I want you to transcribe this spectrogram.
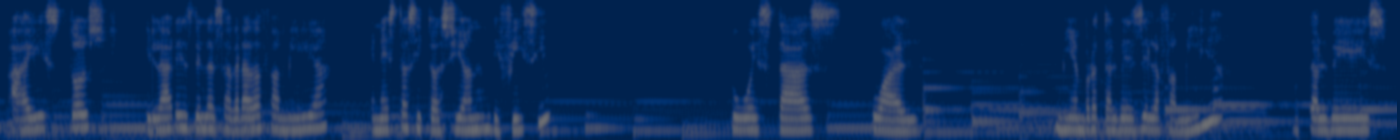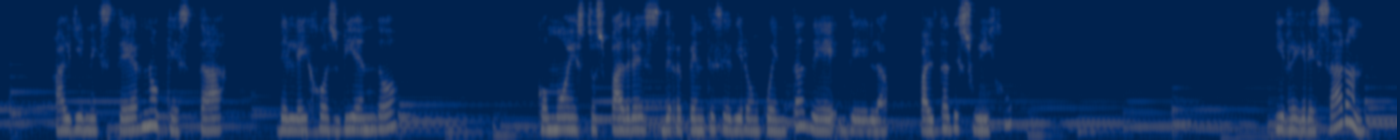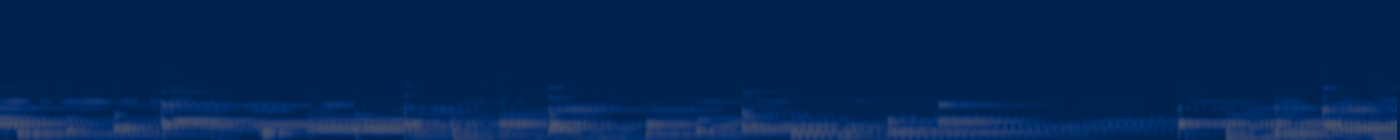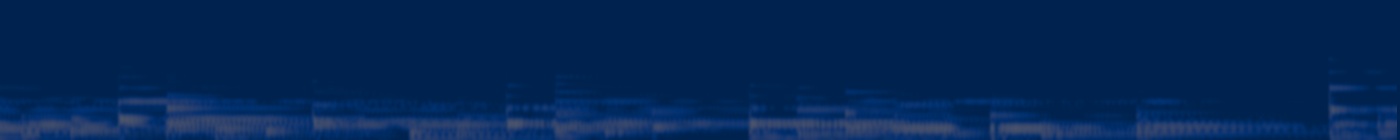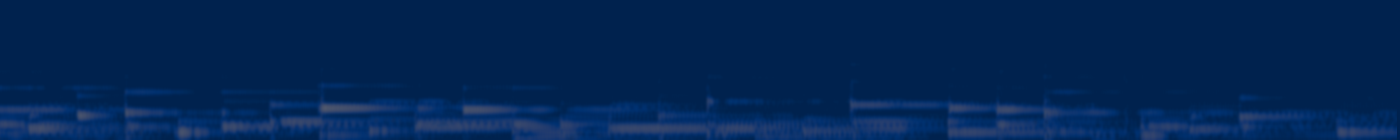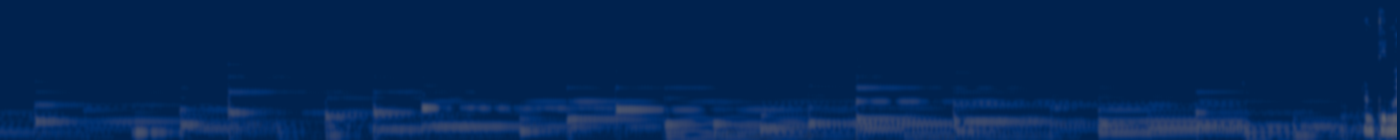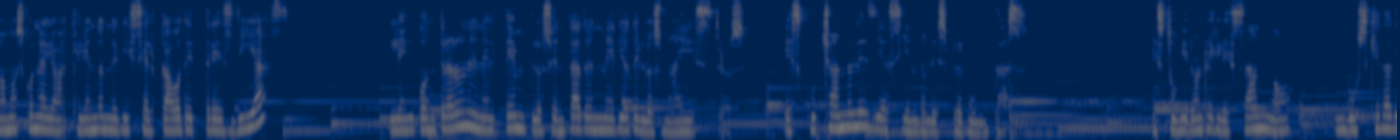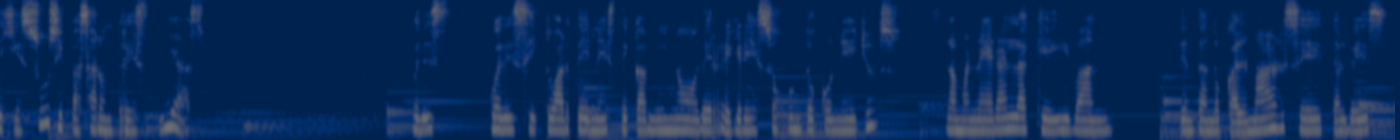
a estos pilares de la Sagrada Familia en esta situación difícil. Tú estás cual miembro tal vez de la familia o tal vez alguien externo que está de lejos viendo cómo estos padres de repente se dieron cuenta de, de la falta de su hijo y regresaron Continuamos con el Evangelio en donde dice, al cabo de tres días, le encontraron en el templo sentado en medio de los maestros, escuchándoles y haciéndoles preguntas. Estuvieron regresando en búsqueda de Jesús y pasaron tres días. ¿Puedes, puedes situarte en este camino de regreso junto con ellos? La manera en la que iban intentando calmarse, tal vez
